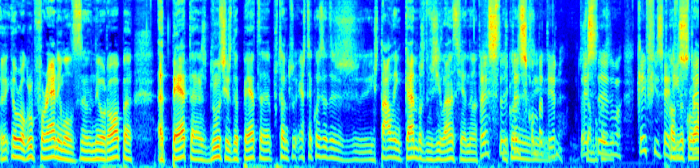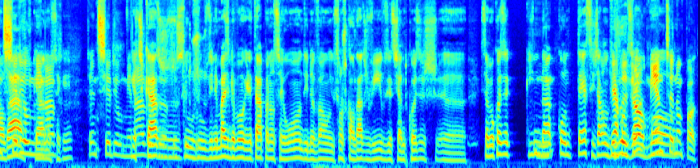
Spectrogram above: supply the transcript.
eh, Eurogroup for Animals na Europa, a PETA, as denúncias da PETA, portanto, esta coisa das instalem câmaras de vigilância. Tem-se tem de combater. Coisa... Quem fizer isso tem de ser eliminado. Tem de ser eliminado. Estes casos, os, os, animais ainda vão gritar para não sei onde, ainda vão, são escaldados vivos, esse tipo de coisas. Uh, isso é uma coisa que ainda hum. acontece e já não devia acontecer. Legalmente ou... não pode.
